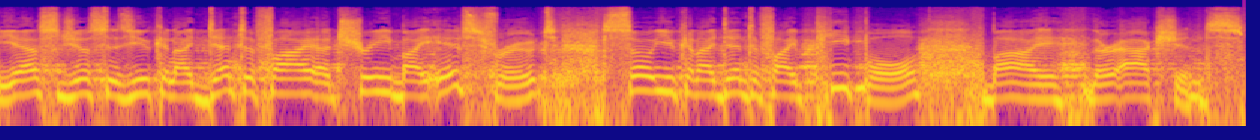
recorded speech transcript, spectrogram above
Yes, just as you can identify a tree by its fruit, so you can identify people by their actions.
